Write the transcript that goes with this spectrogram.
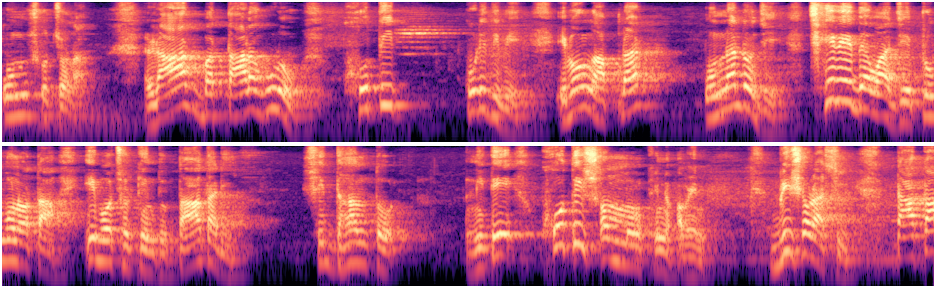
অনুশোচনা, রাগ বা তাড়াহুড়ো ক্ষতি করে দিবে এবং আপনার অন্যান্য যে ছেড়ে দেওয়া যে প্রবণতা এবছর কিন্তু তাড়াতাড়ি সিদ্ধান্ত নিতে ক্ষতির সম্মুখীন হবেন। বৃষ রাশি, টাকা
